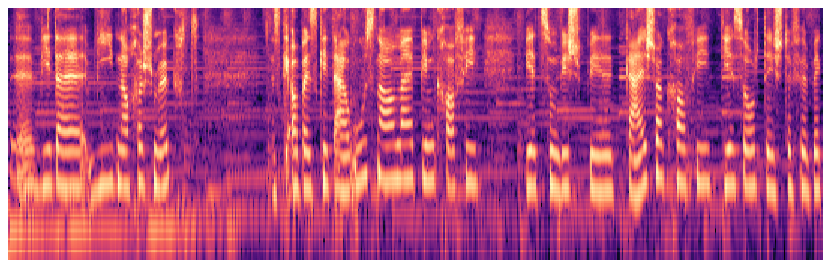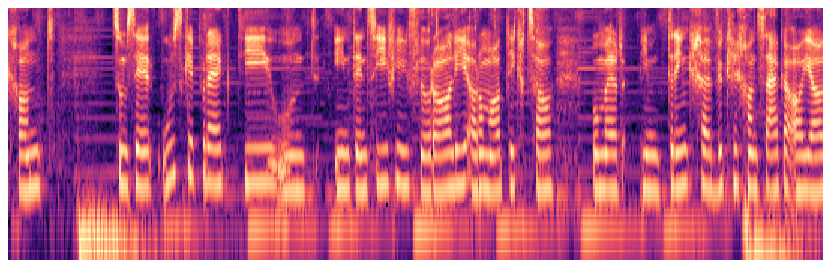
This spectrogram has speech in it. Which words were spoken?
äh, wie der Wein nachher schmeckt. Es, aber es gibt auch Ausnahmen beim Kaffee, wie zum Beispiel Geisha-Kaffee. Diese Sorte ist dafür bekannt, zum sehr ausgeprägte und intensive florale Aromatik zu haben, wo man beim Trinken wirklich kann sagen kann, ah ja,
